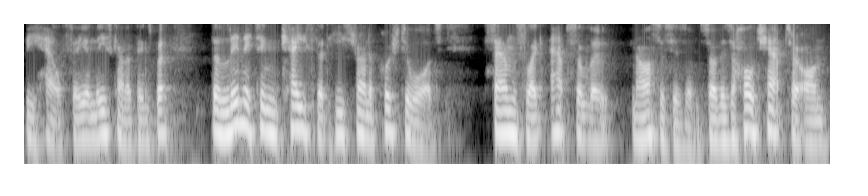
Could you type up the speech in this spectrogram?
be healthy and these kind of things, but the limiting case that he's trying to push towards sounds like absolute narcissism. So there's a whole chapter on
